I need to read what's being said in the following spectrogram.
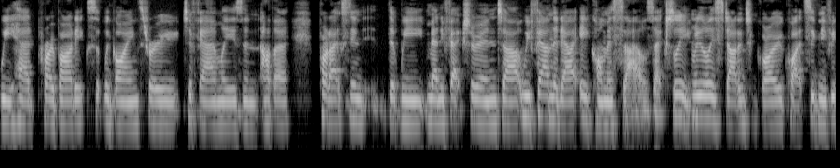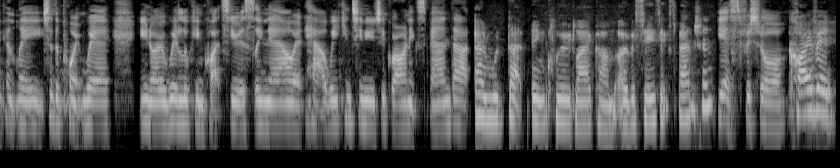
We had probiotics that were going through to families and other products products in, that we manufacture. And uh, we found that our e commerce sales actually really started to grow quite significantly to the point where, you know, we're looking quite seriously now at how we continue to grow and expand that. And would that include like um, overseas expansion? Yes, for sure. COVID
